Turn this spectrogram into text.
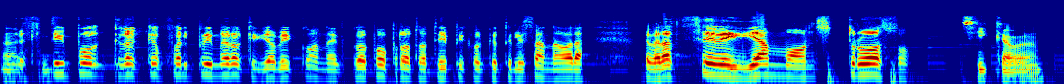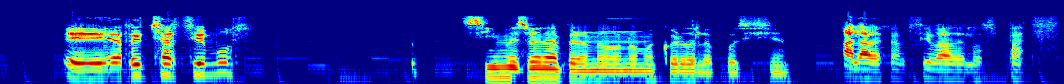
Okay. Este tipo creo que fue el primero que yo vi con el cuerpo prototípico que utilizan ahora. De verdad se veía monstruoso. Sí, cabrón. Eh, Richard Seymour. Sí me suena, pero no, no me acuerdo la posición. A la defensiva de los Pats.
